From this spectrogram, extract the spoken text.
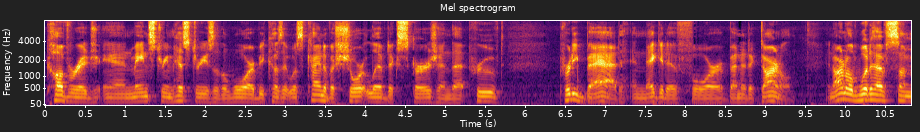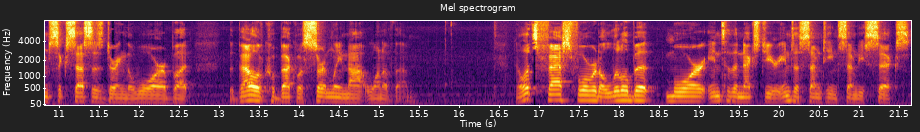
coverage in mainstream histories of the war because it was kind of a short lived excursion that proved pretty bad and negative for Benedict Arnold. And Arnold would have some successes during the war, but the Battle of Quebec was certainly not one of them. Now let's fast forward a little bit more into the next year, into 1776,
